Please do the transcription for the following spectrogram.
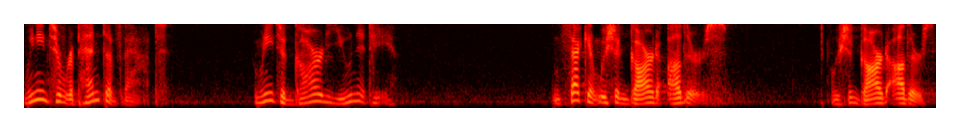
we need to repent of that. We need to guard unity. And second, we should guard others. We should guard others.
